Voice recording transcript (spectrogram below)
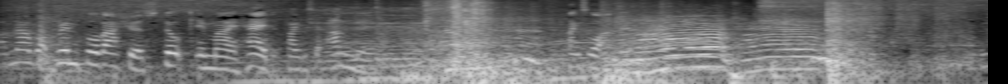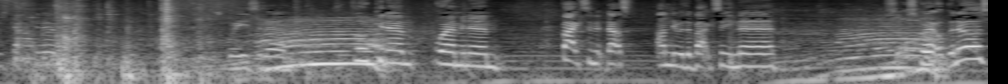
I've now got Brimful of Asha stuck in my head, thanks to Andy. Thanks a lot, Andy. Catching them, squeezing them, plucking them, worming them. Vaccine, that's Andy with the vaccine there. Sort of squirt up the nose,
